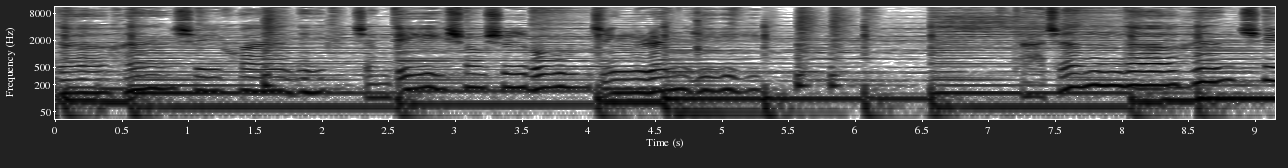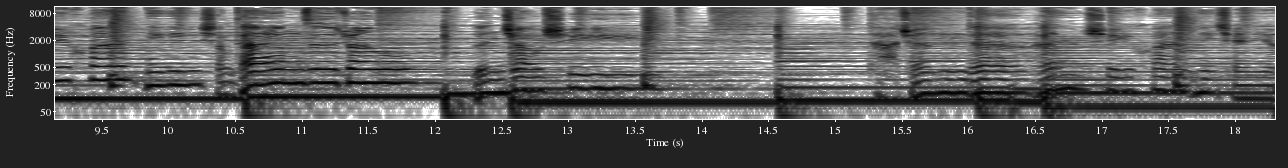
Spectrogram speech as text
的很喜欢你，像第一首诗不尽人意。他真的很喜欢你，像太阳自转无论朝夕。他真的很喜欢你，千言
